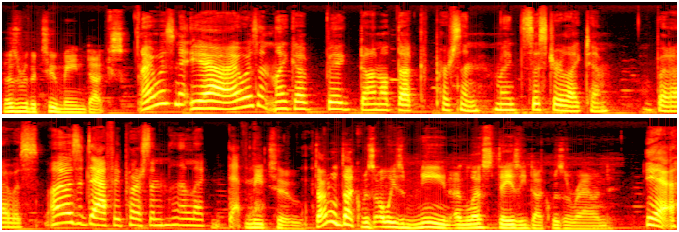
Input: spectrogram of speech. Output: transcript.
Those were the two main ducks. I wasn't. Yeah, I wasn't like a big Donald Duck person. My sister liked him, but I was. I was a Daffy person. I liked Daffy. Me too. Donald Duck was always mean unless Daisy Duck was around. Yeah.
